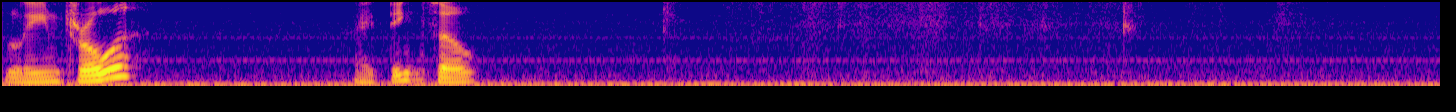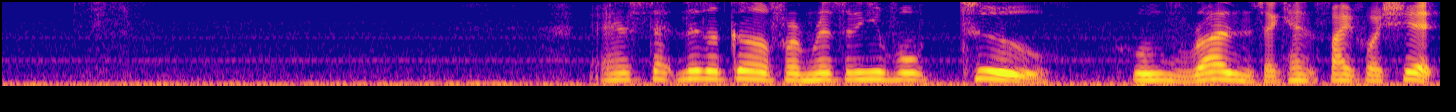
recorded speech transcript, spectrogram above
Flamethrower? I think so. And it's that little girl from Resident Evil 2 who runs and can't fight for shit.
